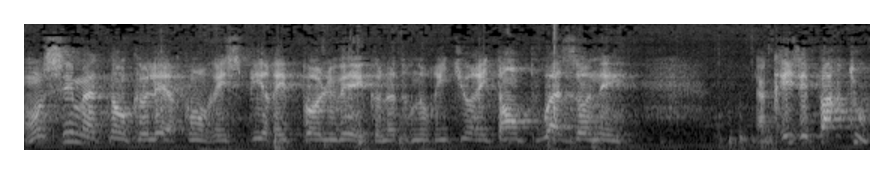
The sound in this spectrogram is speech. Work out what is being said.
On sait maintenant que l'air qu'on respire est pollué, que notre nourriture est empoisonnée. La crise est partout.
